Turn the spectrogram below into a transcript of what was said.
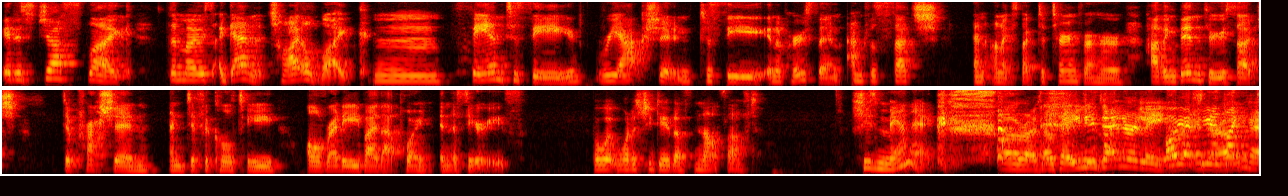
It is just like the most, again, childlike Mm, fantasy reaction to see in a person and was such an unexpected turn for her, having been through such depression and difficulty already by that point in the series. but what, what does she do that's not soft? She's manic. Oh right, okay. You mean She's like- generally? Oh yeah, she is like okay.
